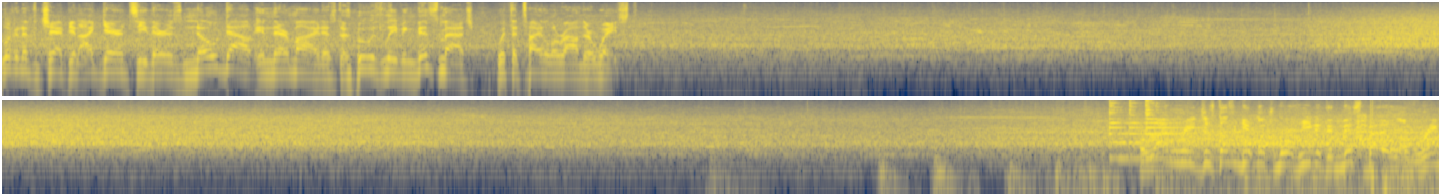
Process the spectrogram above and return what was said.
Looking at the champion, I guarantee there is no doubt in their mind as to who is leaving this match with the title around their waist. A rivalry just doesn't get much more heated than this battle of ring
